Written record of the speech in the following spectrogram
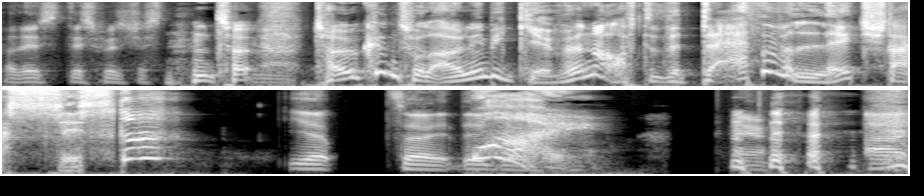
but this this was just To- know. Tokens will only be given after the death of a lich slash sister. yep. So Why? Uh,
